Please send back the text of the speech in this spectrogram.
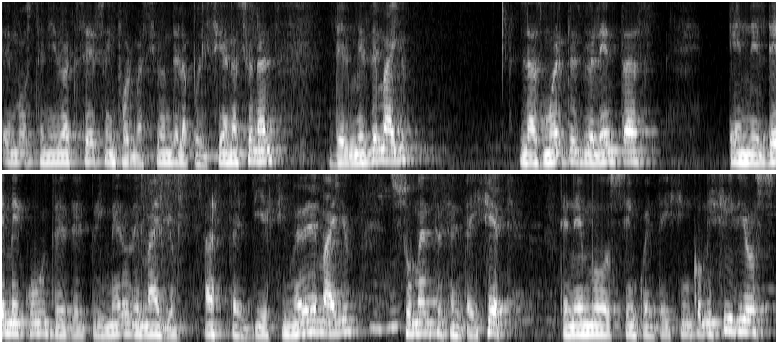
hemos tenido acceso a información de la Policía Nacional del mes de mayo. Las muertes violentas en el DMQ desde el primero de mayo hasta el 19 de mayo suman 67. Tenemos 55 homicidios,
